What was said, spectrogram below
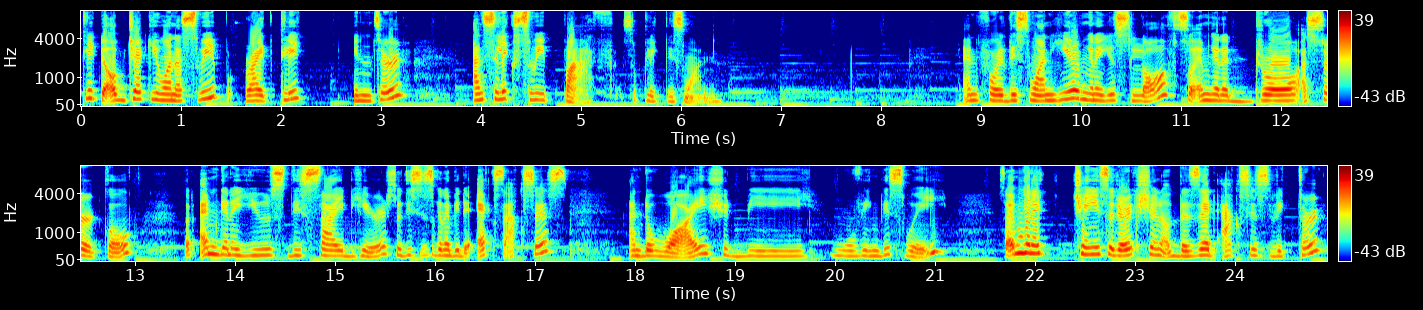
Click the object you want to sweep, right click, enter, and select sweep path. So click this one. And for this one here, I'm going to use loft. So I'm going to draw a circle. But I'm going to use this side here. So this is going to be the x-axis. And the y should be moving this way. So I'm going to change the direction of the z-axis vector.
